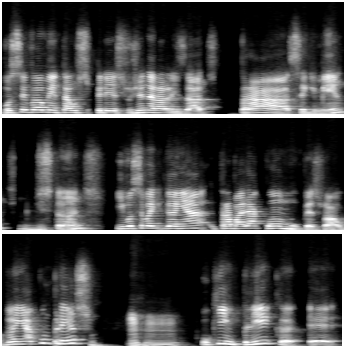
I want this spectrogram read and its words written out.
Você vai aumentar os preços generalizados para segmentos distantes e você vai ganhar, trabalhar como, pessoal? Ganhar com preço. Uhum. O que implica é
